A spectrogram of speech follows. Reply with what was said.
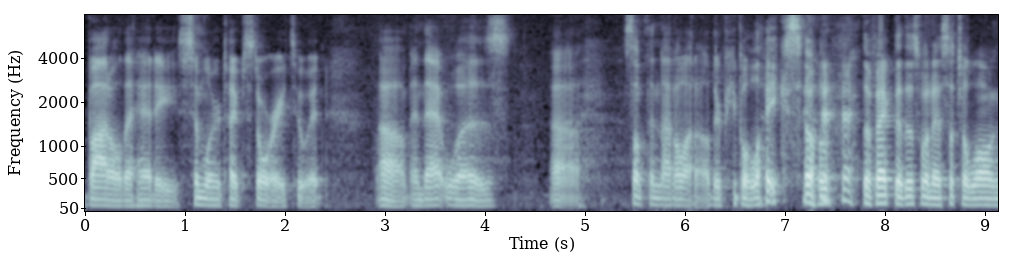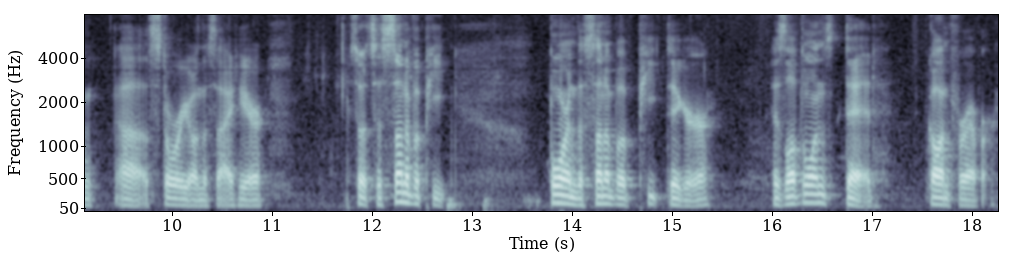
bottle that had a similar type story to it, um, and that was uh, something not a lot of other people like. So the fact that this one has such a long uh, story on the side here. So it says, "Son of a Peat, born the son of a peat digger, his loved ones dead, gone forever."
